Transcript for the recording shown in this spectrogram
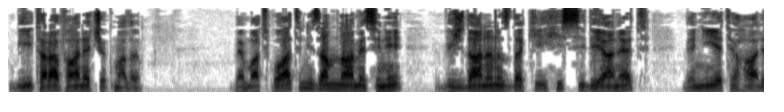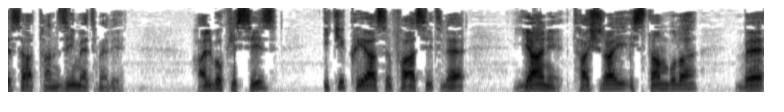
bir tarafane çıkmalı ve matbuat nizamnamesini vicdanınızdaki hissi diyanet ve niyeti halisa tanzim etmeli. Halbuki siz iki kıyası fasitle yani taşrayı İstanbul'a ve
